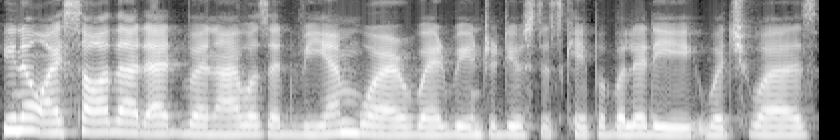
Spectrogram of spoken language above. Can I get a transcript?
You know, I saw that at when I was at VMware, where we introduced this capability, which was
